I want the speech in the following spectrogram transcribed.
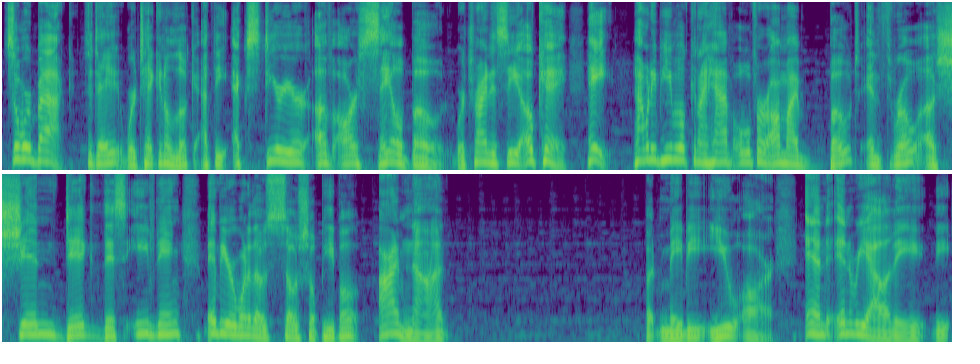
So we're back. Today we're taking a look at the exterior of our sailboat. We're trying to see, okay, hey, how many people can I have over on my boat and throw a shindig this evening? Maybe you're one of those social people. I'm not but maybe you are. And in reality, the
